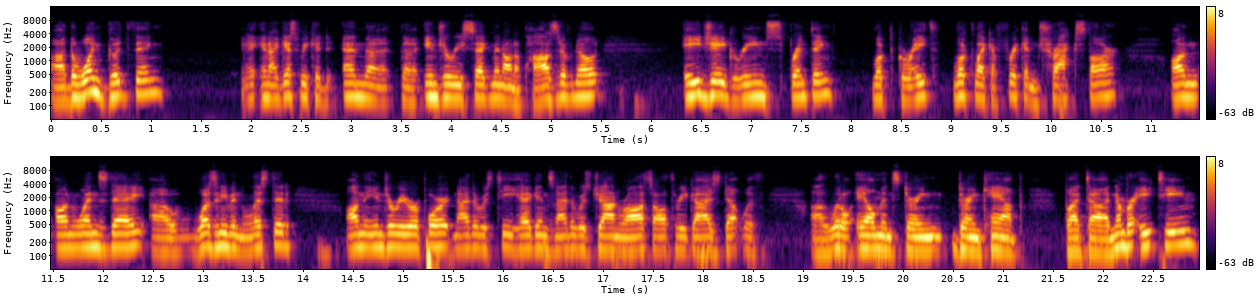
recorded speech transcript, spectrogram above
Uh, the one good thing, and I guess we could end the, the injury segment on a positive note. AJ Green sprinting looked great. Looked like a freaking track star on on Wednesday. Uh, wasn't even listed on the injury report. Neither was Tee Higgins. Neither was John Ross. All three guys dealt with uh, little ailments during during camp. But uh, number 18,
